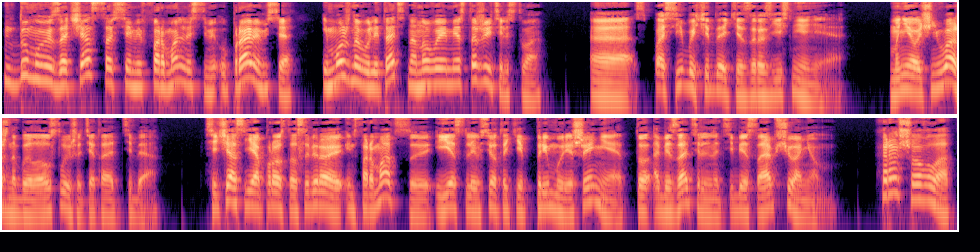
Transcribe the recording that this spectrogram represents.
думаю, за час со всеми формальностями управимся, и можно вылетать на новое место жительства. Э, спасибо, Хидеки, за разъяснение. Мне очень важно было услышать это от тебя. Сейчас я просто собираю информацию, и если все-таки приму решение, то обязательно тебе сообщу о нем. Хорошо, Влад,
